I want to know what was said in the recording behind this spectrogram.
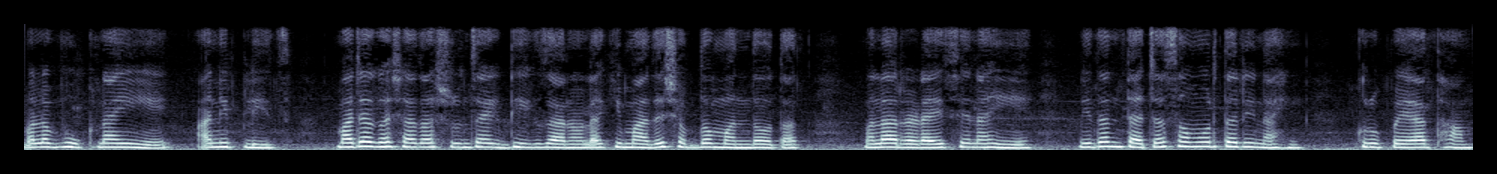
मला भूक नाही आहे आणि प्लीज माझ्या घशात अश्रूंचा एक ढीक जाणवला की माझे शब्द मंद होतात. मला रडायचे नाही आहे निदान त्याच्यासमोर तरी नाही. कृपया थांब.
